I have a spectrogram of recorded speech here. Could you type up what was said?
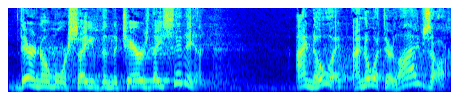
They're no more saved than the chairs they sit in. I know it. I know what their lives are.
